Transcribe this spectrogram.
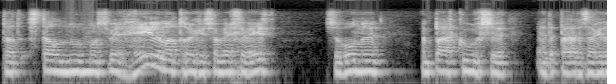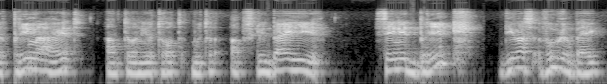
dat Stal Noermos weer helemaal terug is van weg geweest. Ze wonnen een paar koersen en de paarden zagen er prima uit. Antonio Trot moet er absoluut bij hier. Zenit Brik, die was vroeger bij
